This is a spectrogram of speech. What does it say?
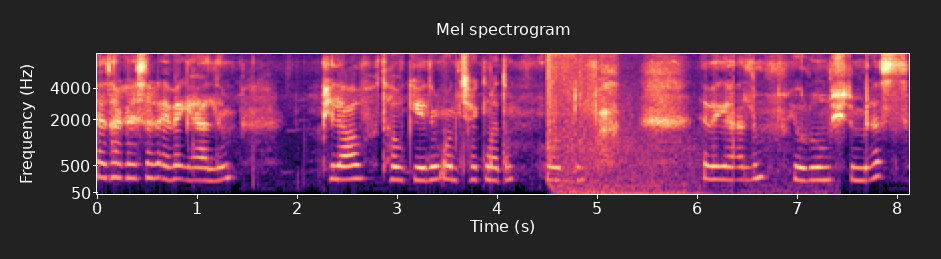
Evet arkadaşlar eve geldim. Pilav, tavuk yedim. Onu çekmedim. Vurdum. Eve geldim. Yorulmuştum biraz.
